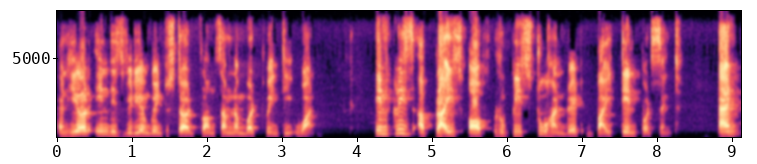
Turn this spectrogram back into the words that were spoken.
And here in this video, I'm going to start from sum number 21. Increase a price of rupees 200 by 10% and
